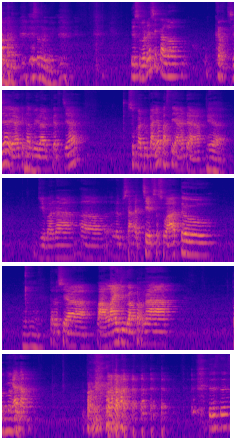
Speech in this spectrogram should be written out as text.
Ini seru nih. Ya sebenarnya sih kalau kerja ya kita bilang kerja suka dukanya pasti ada. Ya. Gimana eh, lo bisa achieve sesuatu, Hmm. terus ya lalai juga pernah. Pernah ya, nggak? nam- pernah. terus terus.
